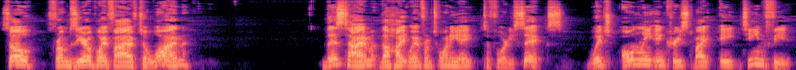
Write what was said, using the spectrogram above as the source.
So from 0.5 to 1, this time the height went from 28 to 46, which only increased by 18 feet.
